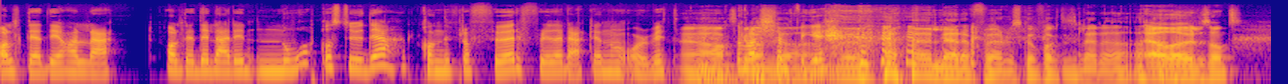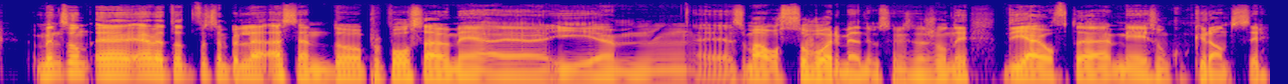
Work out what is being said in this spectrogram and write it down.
alt det de har lært alt det de lærer nå på studiet, kan de fra før fordi de har lært gjennom Orbit. Ja, Som er kjempegøy. Lære før du skal faktisk lære det. Ja, det er veldig sant. Men sånn, eh, jeg vet at for eksempel Ascendo og Propose er jo med eh, i um, Som er også våre medlemsorganisasjoner. De er jo ofte med i sånne konkurranser.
